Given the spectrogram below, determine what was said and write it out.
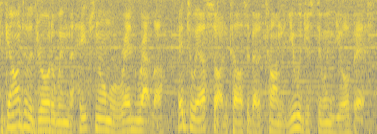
To go into the draw to win the Heaps Normal Red Rattler, head to our site and tell us about a time that you were just doing your best.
